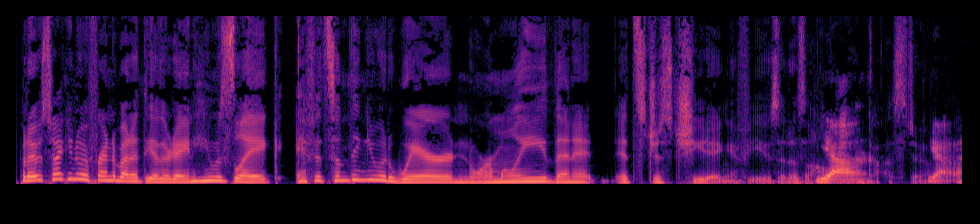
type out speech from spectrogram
But I was talking to a friend about it the other day, and he was like, "If it's something you would wear normally, then it it's just cheating if you use it as a Halloween Yeah. costume." Yeah.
